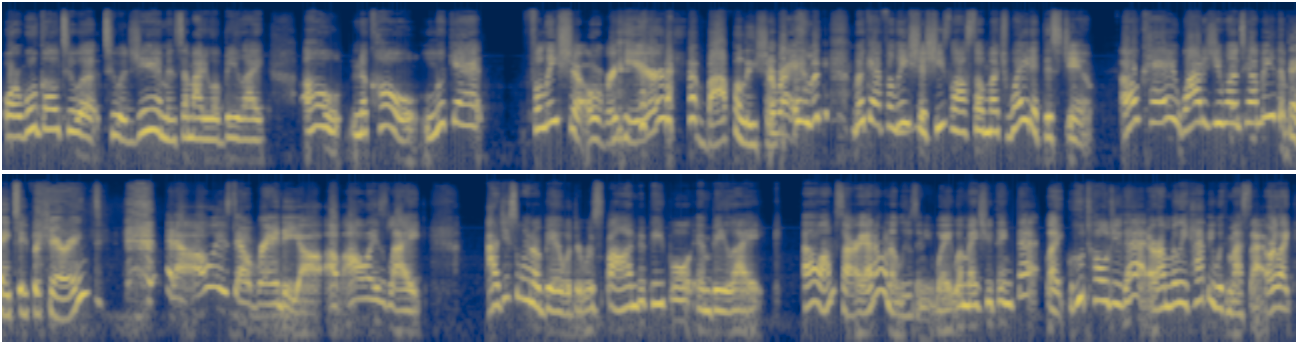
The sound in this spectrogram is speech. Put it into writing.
or we'll go to a to a gym and somebody will be like oh nicole look at felicia over here. Bye, Felicia. right. Look look at felicia. She's lost so much weight at this gym. Okay why did you want to tell me that Thank you for sharing. and I always tell Brandy, y'all, I'm always like, I just want to be able to respond to people and be like, oh, I'm sorry, I don't want to lose any weight. What makes you think that? Like, who told you that? Or I'm really happy with my size. Or like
